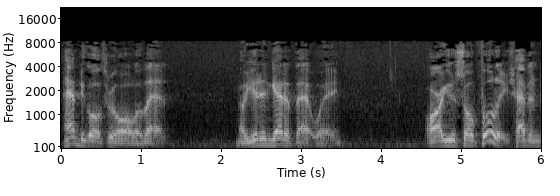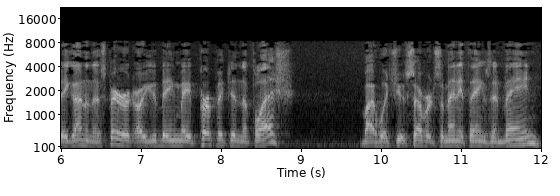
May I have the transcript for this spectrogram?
had to go through all of that. No, you didn't get it that way. Are you so foolish? Having begun in the Spirit, are you being made perfect in the flesh? by which you've suffered so many things in vain,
